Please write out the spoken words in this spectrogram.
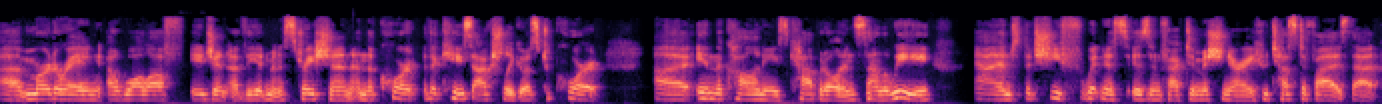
uh, murdering a Wolof agent of the administration, and the court, the case actually goes to court uh, in the colony's capital in Saint Louis. And the chief witness is, in fact, a missionary who testifies that,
